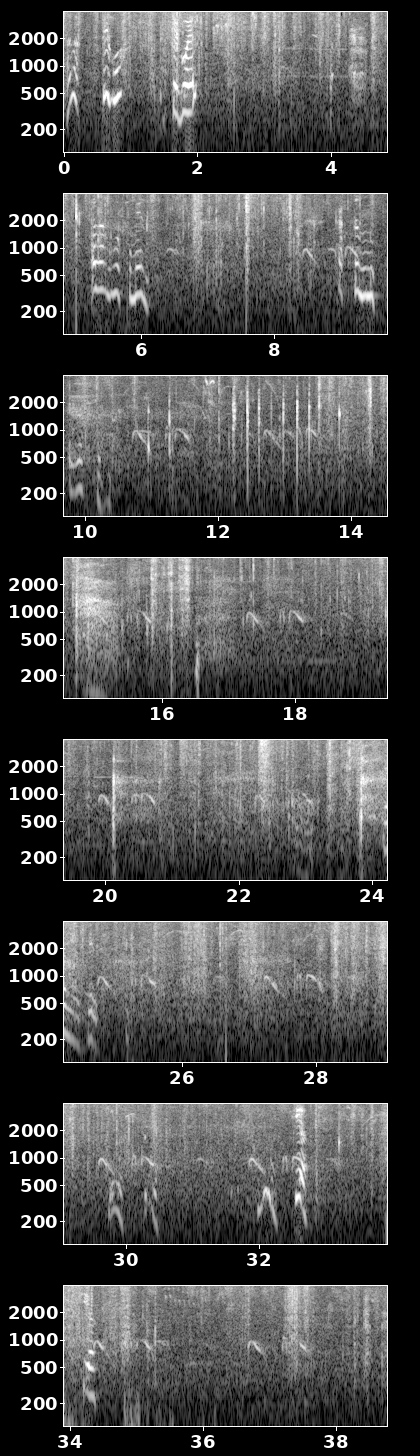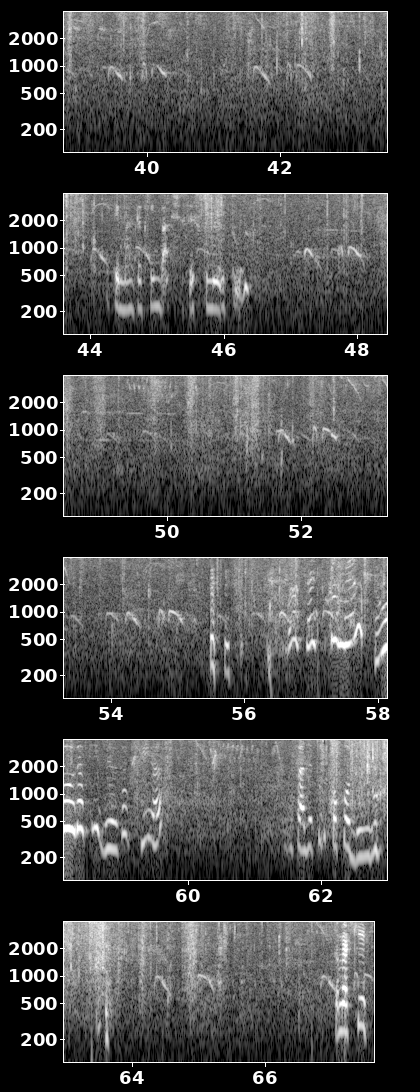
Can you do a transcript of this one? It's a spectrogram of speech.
Olha lá, pegou. Pegou ele. Olha lá, duas comendo. Catando no pé. Oh, meu Deus. Aqui, ó. Aqui, ó. Tem mais aqui embaixo, vocês comeram tudo. Vocês comeram tudo aqui dentro, aqui, ó. Vou fazer tudo cocô duro. Aqui.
